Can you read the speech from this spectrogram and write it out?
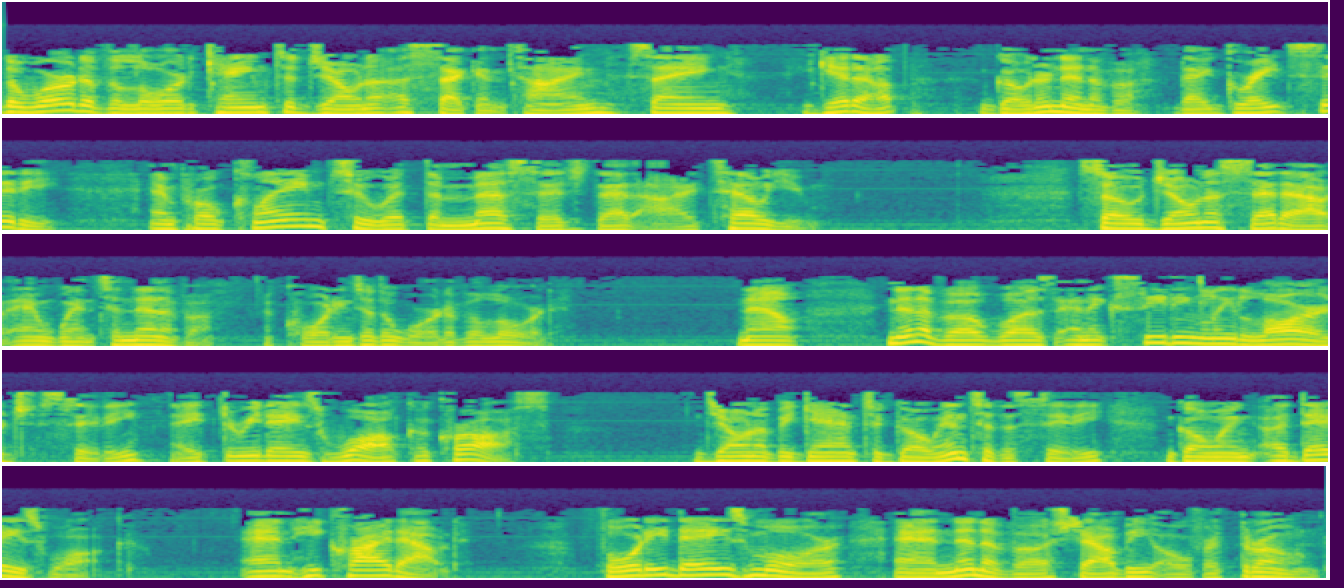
The word of the Lord came to Jonah a second time, saying, Get up, go to Nineveh, that great city, and proclaim to it the message that I tell you. So Jonah set out and went to Nineveh, according to the word of the Lord. Now, Nineveh was an exceedingly large city, a three days walk across. Jonah began to go into the city, going a day's walk. And he cried out, Forty days more, and Nineveh shall be overthrown.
